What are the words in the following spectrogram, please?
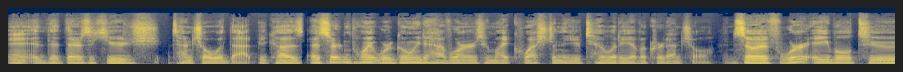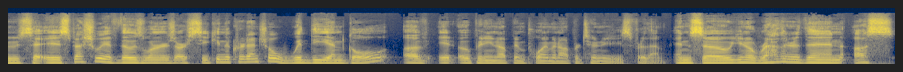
uh, that there's a huge potential with that because at a certain point we're going to have learners who might question the utility of a credential. And so if we're able to say, especially if those learners are seeking the credential with the end goal of it opening up employment opportunities for them. And so, you know, rather than us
